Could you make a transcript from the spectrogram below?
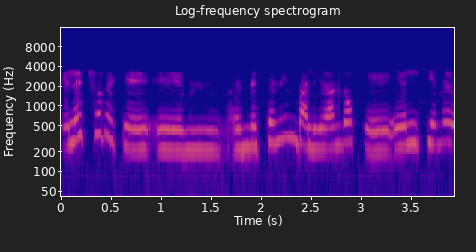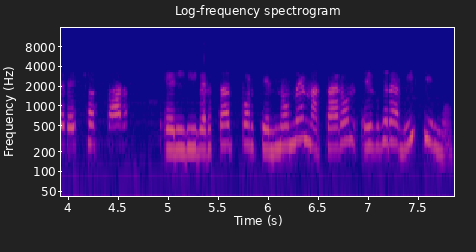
el hecho de que em, me estén invalidando que él tiene derecho a estar en libertad porque no me mataron es gravísimo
